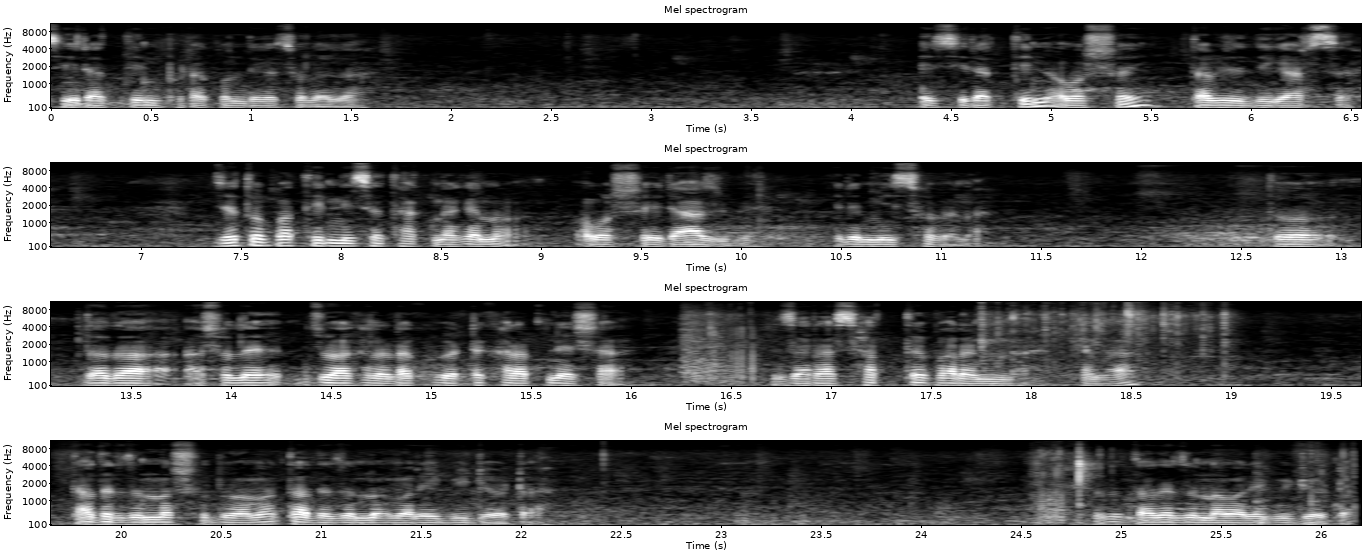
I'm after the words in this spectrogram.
সিরার তিন ফোঁটা কোন দিকে চলে যা এই সিরার তিন অবশ্যই তাবিজের দিকে আসছে। যত পাতির নিচে থাক না কেন, অবশ্যই এটা আসবে, এটা মিস হবে না। তো দাদা, আসলে জুয়া খেলাটা খুব একটা খারাপ নেশা। যারা ছাড়তে পারেন না খেলা, তাদের জন্য শুধু আমার, তাদের জন্য আমার এই ভিডিওটা। শুধু তাদের জন্য আমার এই ভিডিওটা।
